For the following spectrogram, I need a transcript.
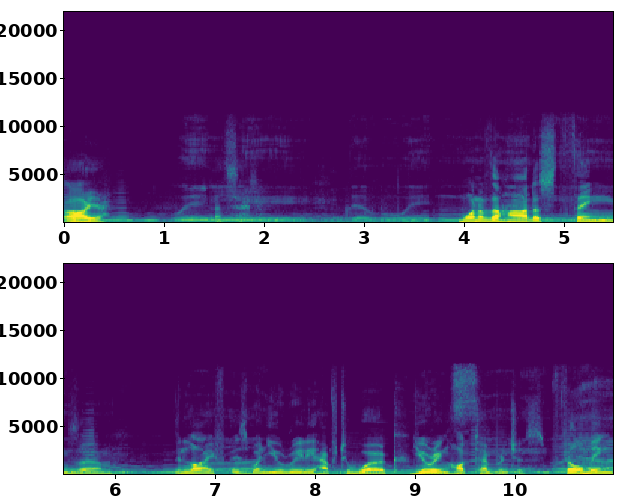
Oh yeah, That's it. One of the hardest things um, in life is when you really have to work during hot temperatures. Filming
